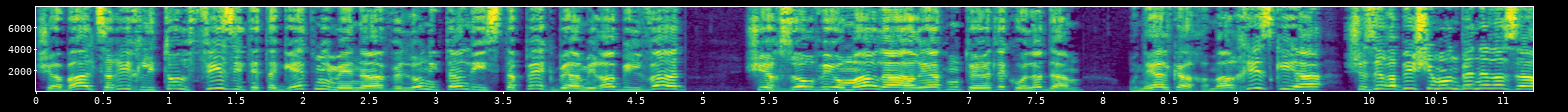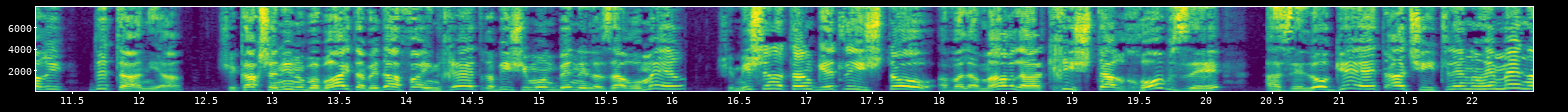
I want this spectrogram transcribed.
שהבעל צריך ליטול פיזית את הגט ממנה ולא ניתן להסתפק באמירה בלבד שיחזור ויאמר לה הרי את מותרת לכל אדם? עונה על כך אמר חזקיה שזה רבי שמעון בן אלעזרי, דתניא, שכך שנינו בברייתא בדף ע"ח רבי שמעון בן אלעזר אומר שמי שנתן גט לאשתו אבל אמר לה קחי שטר חוב זה אז זה לא גט עד שיתלנו המנה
